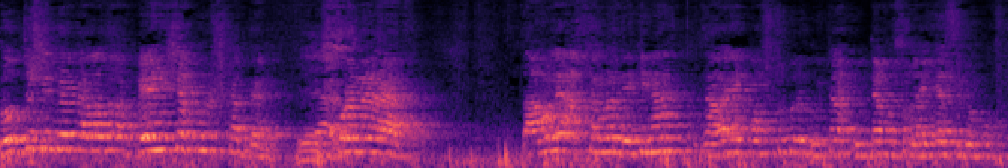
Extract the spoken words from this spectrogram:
ধৈর্যশীলদেরকে আল্লাহ তালা বেহিসাব পুরস্কার দেন। কোরআনের আয়াত। তাহলে আজকে আমরা দেখি না যারা এই কষ্ট করে দুইটা তিনটা বছর লাগিয়ে ছিল কষ্ট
